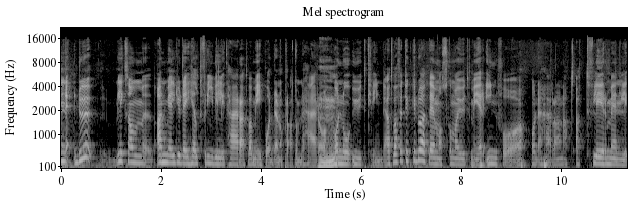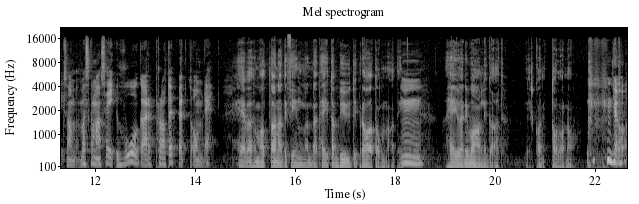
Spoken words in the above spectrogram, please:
Men du liksom anmälde ju dig helt frivilligt här att vara med i podden och prata om det här och, och nå ut kring det. Att varför tycker du att det måste komma ut mer info och det här att, att fler män liksom, vad ska man säga, vågar prata öppet om det? Det är väl som allt annat i Finland att det är tabu till prata om någonting. Mm. Det är ju det vanliga att vi ska inte tala något. ja.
